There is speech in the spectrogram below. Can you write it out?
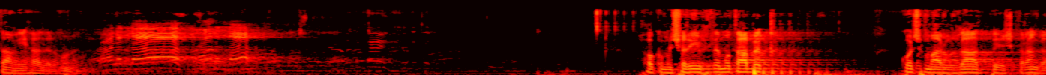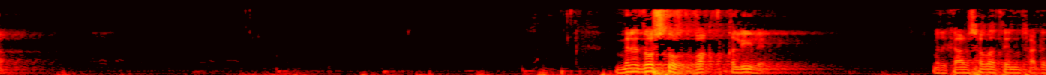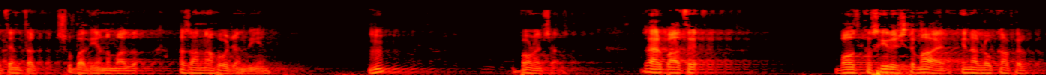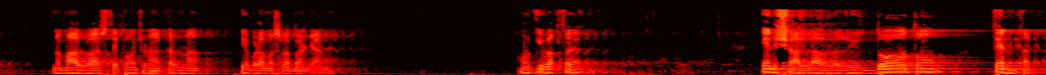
تاوی حاضر ہونا حکم شریف کے مطابق کچھ معروضات پیش کرانگا۔ میرے دوستو، وقت قلیل ہے۔ میرے خیال سوا تین، ساڑھے تین تک صبح دیا نماز ازانا ہو جاندی ہیں۔ پونے چار۔ ظاہر بات ہے، بہت کثیر اجتماع ہے۔ انہاں لوکاں پھر نماز واسطے پہنچنا، کرنا، یہ بڑا مسئلہ بن جانا ہے۔ ہوں کی وقت ہے؟ انشاءاللہ العزیز دو تو تین تک۔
